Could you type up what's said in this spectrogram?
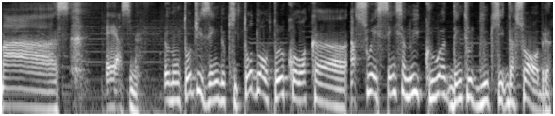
mas é assim. Eu não tô dizendo que todo autor coloca a sua essência nua e crua dentro do que, da sua obra.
